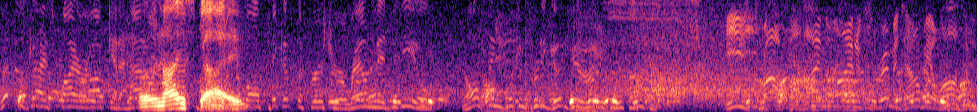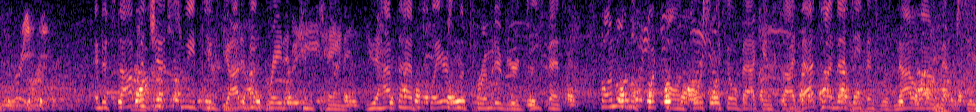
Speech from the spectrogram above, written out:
Let those guys fire off, get a hat Very nice guys. Pick up the first, you're around midfield. And all things looking pretty good here early for this offense. He's dropped behind the line of scrimmage. That'll be a loss of three. And to stop the jet sweep, you've got to be great at containing. You have to have players in the perimeter of your defense funnel the football and force it to go back inside. That time, that defense was not allowing that receiver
